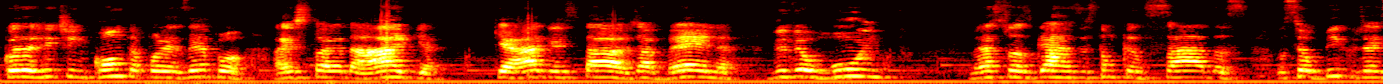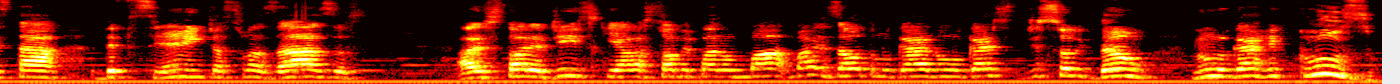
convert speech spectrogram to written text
Quando a gente encontra, por exemplo, a história da águia, que a águia está já velha, viveu muito, né? suas garras estão cansadas, o seu bico já está deficiente, as suas asas. A história diz que ela sobe para o mais alto lugar, num lugar de solidão, num lugar recluso.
